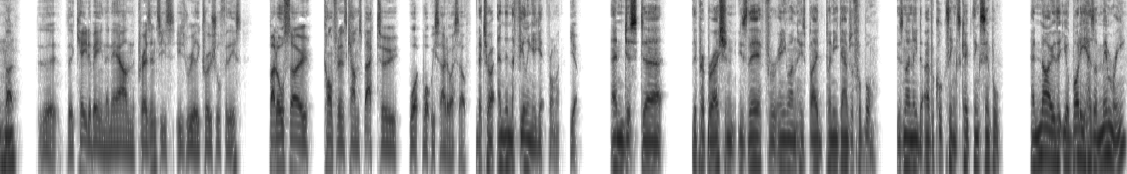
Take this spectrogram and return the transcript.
Mhm. but the the key to being the now and the presence is is really crucial for this. But also confidence comes back to what what we say to ourselves. That's right. And then the feeling you get from it. Yep. And just uh, the preparation is there for anyone who's played plenty of games of football. There's no need to overcook things, keep things simple. And know that your body has a memory,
